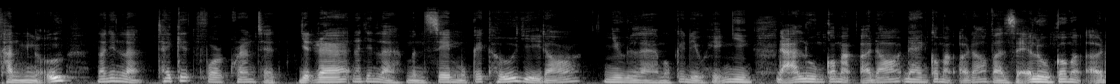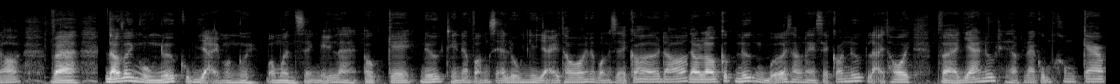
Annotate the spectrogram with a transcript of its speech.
thành ngữ. Nó chính là take it for granted. Dịch ra nó chính là mình xem một cái thứ gì đó như là một cái điều hiển nhiên. Đã luôn có mặt ở đó, đang có mặt ở đó và sẽ luôn có mặt ở đó. Và đối với nguồn nước cũng vậy mọi người. Bọn mình sẽ nghĩ là, ok, nước thì nó vẫn sẽ luôn như vậy thôi, nó vẫn sẽ có ở đó. Lâu lâu cúp nước một bữa, sau này sẽ có nước lại thôi. Và giá nước thì thật ra cũng không cao.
